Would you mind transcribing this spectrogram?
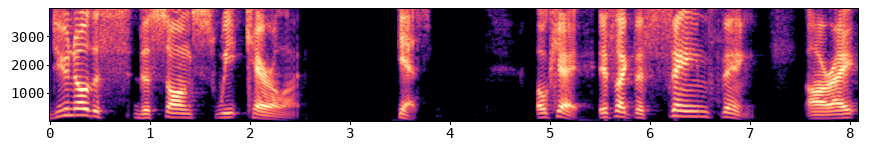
do you know the the song "Sweet Caroline"? Yes. Okay, it's like the same thing. All right,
